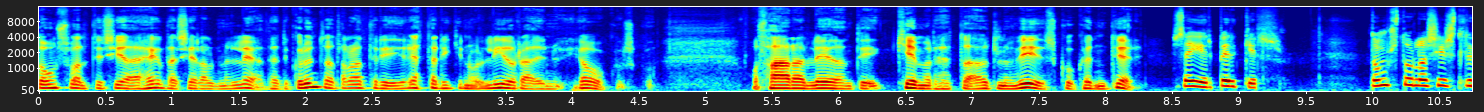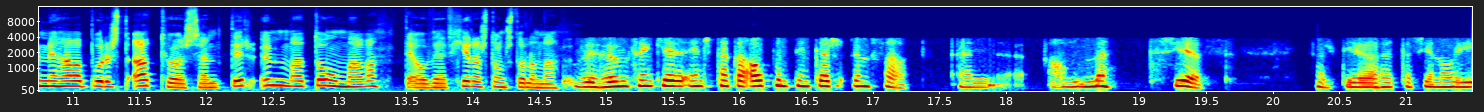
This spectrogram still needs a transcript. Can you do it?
dómsvaldi sé að hegða sér almenlega. Þetta er grundvallaratrið í réttaríkinu og líðuræðinu hjá okkur sko og þar af leiðandi kemur þetta öllum við sko hvernig þetta er. Segir Birgir. Dómstólasýslunni hafa búist aðtjóðasendir um að dóma vandi á við fjárastómstólana. Við höfum fengið einstakka ábundingar um það en almennt séð held ég að þetta sé nú í,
